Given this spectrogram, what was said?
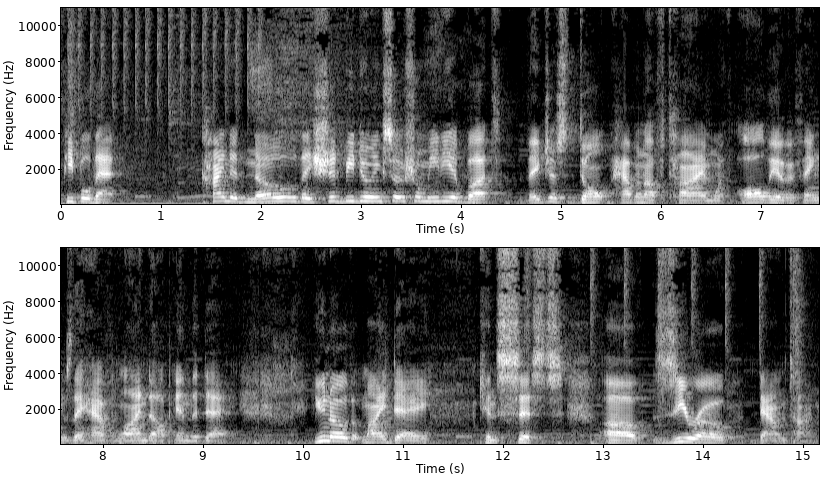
people that kind of know they should be doing social media, but they just don't have enough time with all the other things they have lined up in the day. You know that my day consists of zero downtime.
